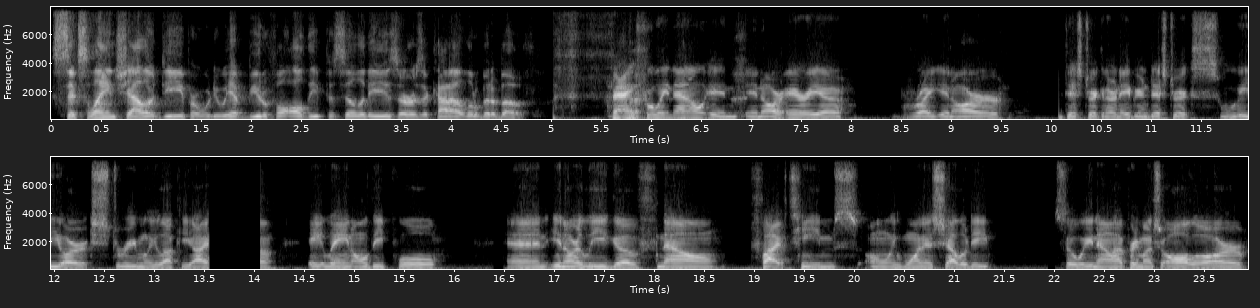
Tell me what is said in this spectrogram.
six lane shallow deep, or do we have beautiful all deep facilities, or is it kind of a little bit of both? Thankfully, now in in our area, right in our district and our neighboring districts, we are extremely lucky. I have eight lane all deep pool, and in our league of now five teams, only one is shallow deep. So we now have pretty much all our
